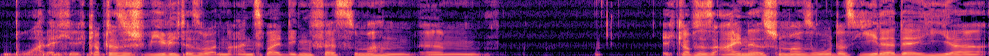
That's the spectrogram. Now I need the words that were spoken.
Boah, ich, ich glaube, das ist schwierig, das so an ein, zwei Dingen festzumachen. Ähm, ich glaube, das eine ist schon mal so, dass jeder, der hier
